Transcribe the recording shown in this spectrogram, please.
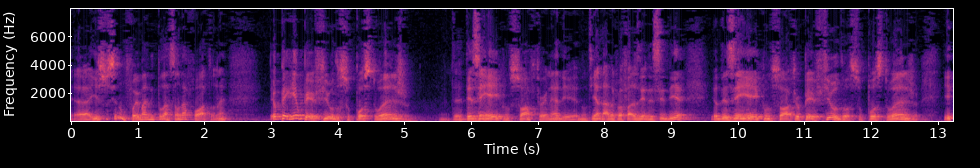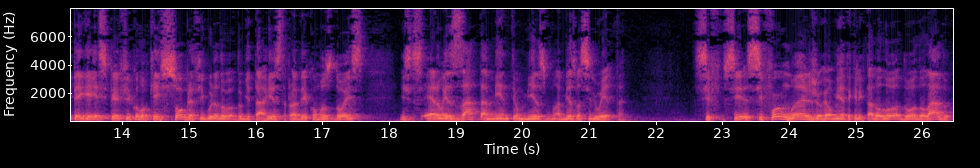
Uh, isso se não foi manipulação da foto, né? Eu peguei o perfil do suposto anjo, desenhei com software, né? De, não tinha nada para fazer nesse dia. Eu desenhei com software o perfil do suposto anjo e peguei esse perfil e coloquei sobre a figura do, do guitarrista para ver como os dois eram exatamente o mesmo, a mesma silhueta. Se, se, se for um anjo realmente aquele que está do, do, do lado,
